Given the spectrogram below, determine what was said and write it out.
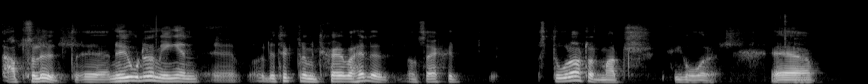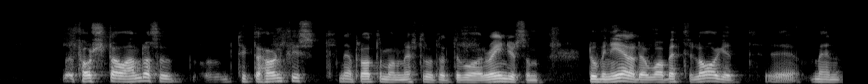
absolut. Eh, nu gjorde de ingen, eh, det tyckte de inte själva heller, någon särskilt storartad match igår. Eh, första och andra så tyckte Hörnqvist, när jag pratade med honom efteråt, att det var Rangers som dominerade och var bättre laget. Eh, men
